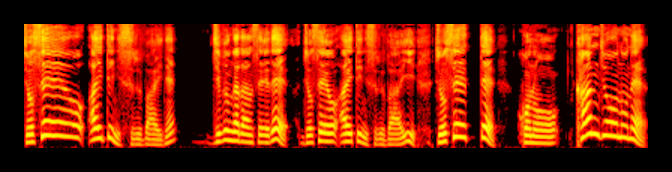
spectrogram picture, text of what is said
女性を相手にする場合ね、自分が男性で女性を相手にする場合、女性ってこの感情のね、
